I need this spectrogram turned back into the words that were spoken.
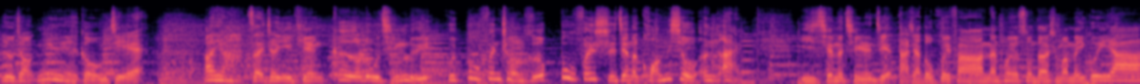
又叫虐狗节。哎呀，在这一天，各路情侣会不分场合、不分时间的狂秀恩爱。以前的情人节，大家都会发男朋友送的什么玫瑰呀、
